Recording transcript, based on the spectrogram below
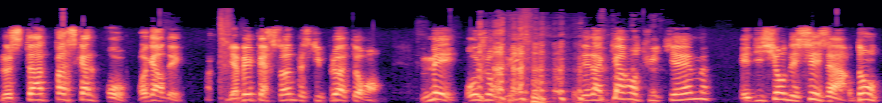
le stade Pascal Pro. Regardez, il n'y avait personne parce qu'il pleut à torrent. Mais aujourd'hui, c'est la 48e édition des Césars. Donc,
